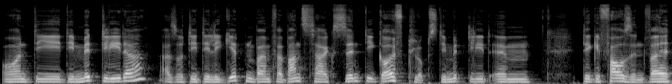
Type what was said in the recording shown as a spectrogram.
Und die, die Mitglieder, also die Delegierten beim Verbandstag, sind die Golfclubs, die Mitglied im DGV sind, weil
